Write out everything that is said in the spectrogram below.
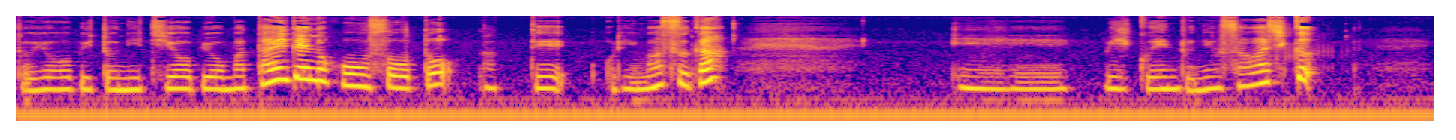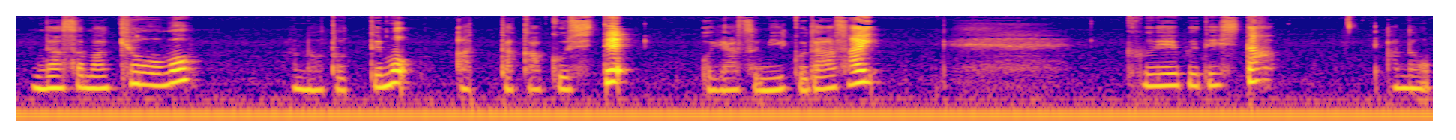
土曜日と日曜日をまたいでの放送となっておりますが、えー、ウィークエンドにふさわしく皆様今日もあのとってもあったかくしてお休みください。クエブでした。あの、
